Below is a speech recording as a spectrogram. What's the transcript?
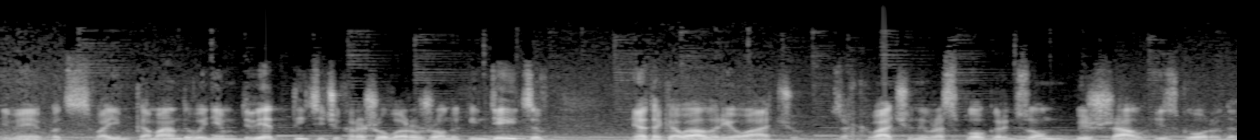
имея под своим командованием 2000 хорошо вооруженных индейцев и атаковал Риоачу. Захваченный врасплох гарнизон бежал из города.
